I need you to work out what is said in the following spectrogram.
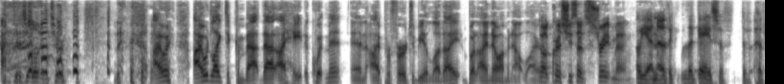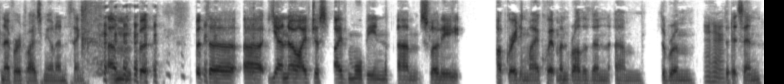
I- Digital inter. I would I would like to combat that. I hate equipment and I prefer to be a luddite, but I know I'm an outlier. No, Chris, she said straight men. Oh yeah, no, the the gays have have never advised me on anything. Um, but but the uh, yeah, no, I've just I've more been um, slowly upgrading my equipment rather than um, the room Mm-hmm. that it's in,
